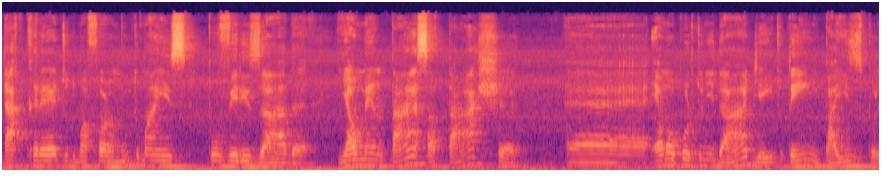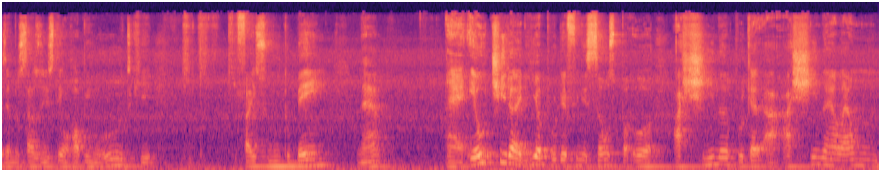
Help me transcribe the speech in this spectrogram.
dar crédito de uma forma muito mais pulverizada e aumentar essa taxa é, é uma oportunidade. E aí tu tem países, por exemplo, nos Estados Unidos tem o Robinhood que, que, que faz isso muito bem, né? É, eu tiraria por definição a China, porque a China ela é, um,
